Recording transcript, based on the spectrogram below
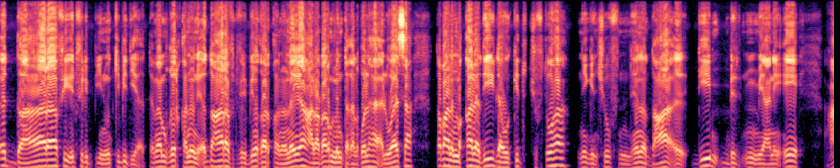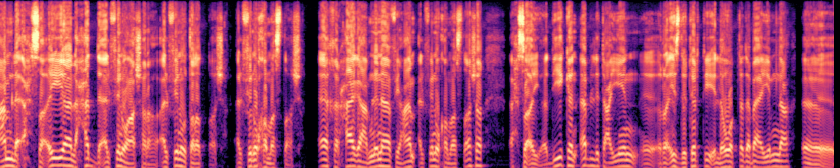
الدعارة في الفلبين ويكيبيديا تمام غير قانوني. الدعارة في الفلبين غير قانونية على الرغم من تغلغلها الواسع. طبعا المقالة دي لو كنت شفتوها نيجي نشوف إن هنا الدعاره دي. يعني إيه عاملة إحصائية لحد 2010 2013 2015 آخر حاجة عاملينها في عام 2015 إحصائية. دي كان قبل تعيين آه، الرئيس دوترتي اللي هو ابتدى بقى يمنع آه،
